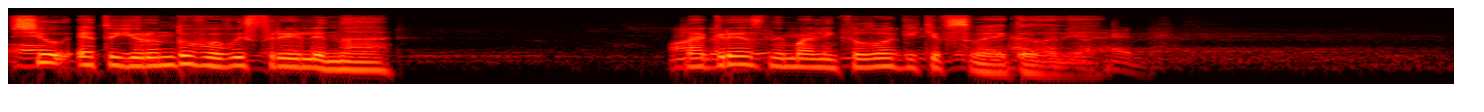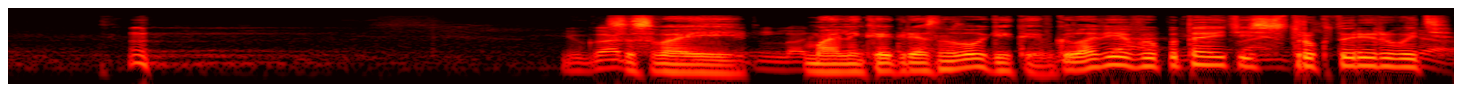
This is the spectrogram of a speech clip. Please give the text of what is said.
всю эту ерунду вы выстроили на на грязной маленькой логике в своей голове. Со своей маленькой грязной логикой в голове вы пытаетесь структурировать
